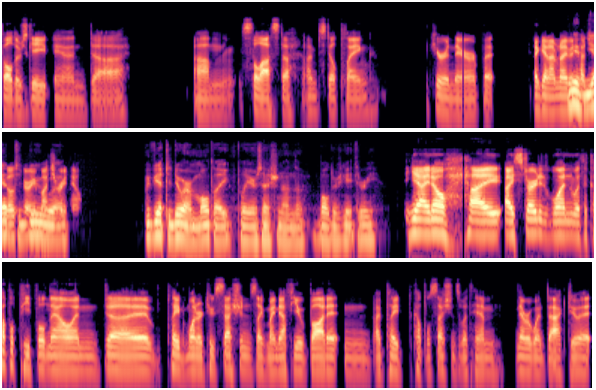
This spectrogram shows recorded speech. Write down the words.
Baldur's Gate and uh, um, Solasta. I'm still playing here and there, but again, I'm not even touching those to very do, much uh, right now. We've yet to do our multiplayer session on the Baldur's Gate three. Yeah, I know. I I started one with a couple people now and uh, played one or two sessions. Like my nephew bought it, and I played a couple sessions with him. Never went back to it.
